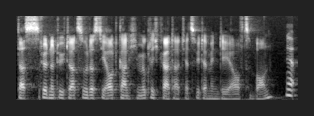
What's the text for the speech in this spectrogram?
Das führt natürlich dazu, dass die Haut gar nicht die Möglichkeit hat, jetzt Vitamin D aufzubauen. Ja.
